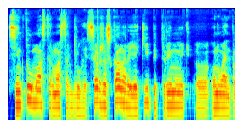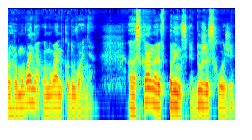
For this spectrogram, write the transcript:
Sync2 Master Master 2 це вже сканери, які підтримують е, онлайн-програмування, онлайн-кодування. Е, Сканери, в принципі, дуже схожі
